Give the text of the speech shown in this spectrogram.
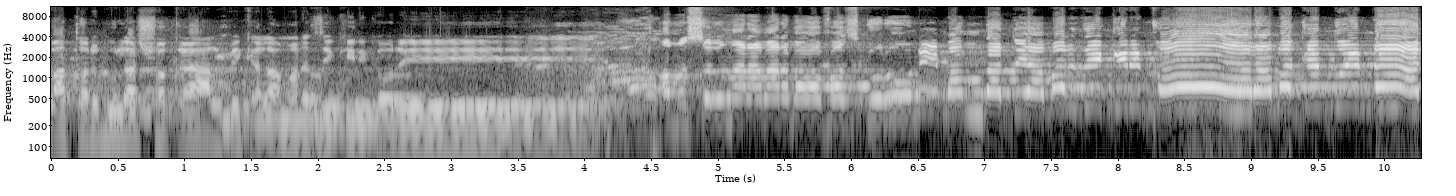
পাথরগুলা সকাল বিকাল আমার জিকির করে। মুসলমান, আমার বাবা ফাস করুনি বান্দা, তুই আমার জিকির কর। আমাকে তুই ডাক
